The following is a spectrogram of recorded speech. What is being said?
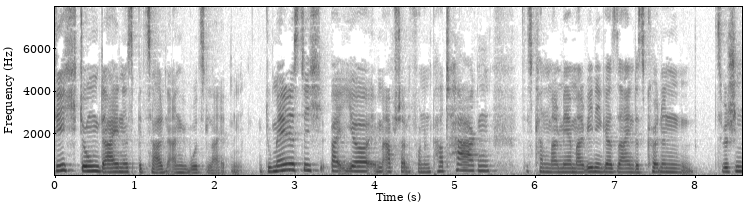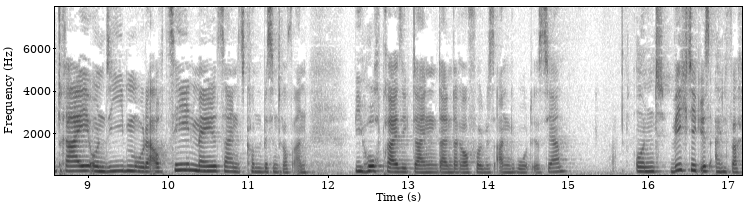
Richtung deines bezahlten Angebots leiten. Du meldest dich bei ihr im Abstand von ein paar Tagen. Das kann mal mehr, mal weniger sein. Das können zwischen drei und sieben oder auch zehn Mails sein. Es kommt ein bisschen drauf an, wie hochpreisig dein, dein darauffolgendes Angebot ist, ja. Und wichtig ist einfach,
